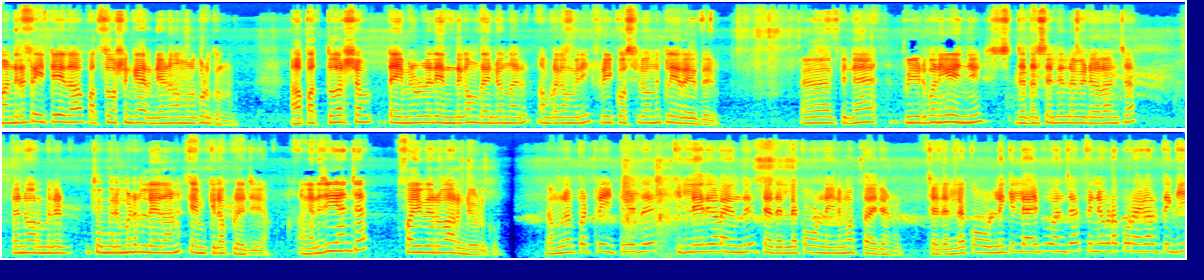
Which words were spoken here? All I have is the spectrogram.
മണ്ണിൽ ട്രീറ്റ് ചെയ്താൽ പത്ത് വർഷം ഗ്യാരണ്ടിയാണ് നമ്മൾ കൊടുക്കുന്നത്. ആ പത്ത് വർഷം ടൈമിനുള്ളിൽ എന്ത് കംപ്ലൈന്റ് വന്നാലും നമ്മുടെ കമ്പനി ഫ്രീ കോസ്റ്റിൽ വന്ന് ക്ലിയർ ചെയ്ത് തരും. പിന്നെ വീട് പണി കഴിഞ്ഞ് ജദർ സെല്ലുള്ള വീടുകളാണെന്ന് വെച്ചാൽ നോർമലി ചുമരുമിടൽ ഏതാണ് കെമിക്കൽ അപ്ലൈ ചെയ്യുക അങ്ങനെ ചെയ്യാന്ന് വെച്ചാൽ ഫൈവ് ഇയർ വാറണ്ടി കൊടുക്കും. നമ്മളിപ്പോൾ ട്രീറ്റ് ചെയ്ത് കില്ല് ചെയ്ത് കളയുന്നത് ചെതലിലെ കോളനീന് മൊത്തമായിട്ടാണ്. ചെതലിലെ കോളനി കില്ലായി പോകാന്ന് വെച്ചാൽ പിന്നെ ഇവിടെ കുറേ കാലത്തേക്ക്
